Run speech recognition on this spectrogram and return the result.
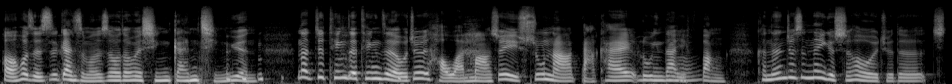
好，或者是干什么的时候都会心甘情愿。那就听着听着，我觉得好玩嘛，所以书拿打开录音带一放，可能就是那个时候，我觉得潜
